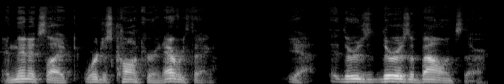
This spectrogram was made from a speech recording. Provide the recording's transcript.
and then it's like we're just conquering everything. Yeah, there's there is a balance there.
